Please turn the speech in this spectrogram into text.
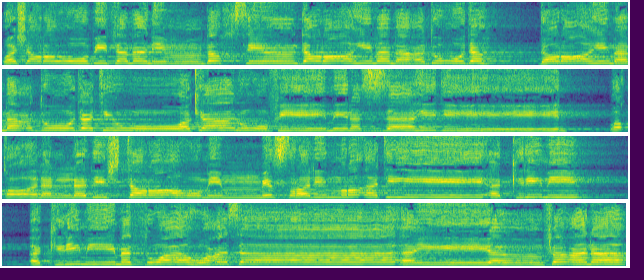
وشروا بثمن بخس دراهم معدودة دراهم معدودة وكانوا فيه من الزاهدين وقال الذي اشتراه من مصر لامرأتي أكرمي أكرمي مثواه عسى أن ينفعنا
